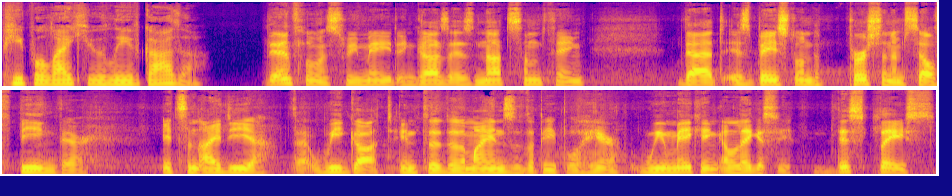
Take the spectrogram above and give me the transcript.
people like you leave Gaza? The influence we made in Gaza is not something that is based on the person himself being there. It's an idea that we got into the minds of the people here. We're making a legacy. This place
